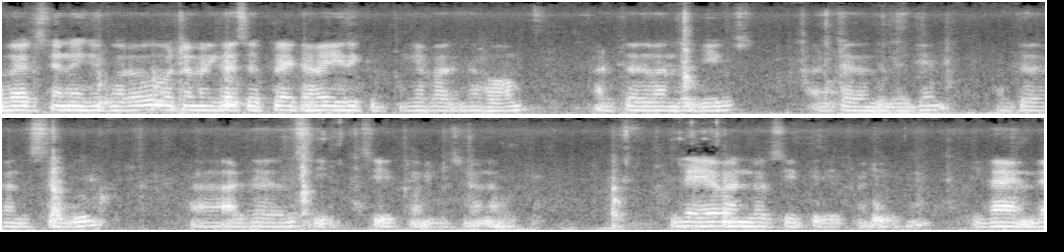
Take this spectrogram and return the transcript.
வெர்ஷனுக்கு பிறகு ஆட்டோமேட்டிக்காக செப்பரேட்டாகவே இருக்குது இங்கே பாருங்கள் ஹோம் அடுத்தது வந்து வியூஸ் அடுத்தது வந்து லெஜன் அடுத்தது வந்து சபு அடுத்தது வந்து சீட் சீட் பண்ணிச்சுன்னா நமக்கு இதில் ஏவன் ஒரு சீட் கிரியேட் பண்ணியிருக்கேன் இதுதான் இந்த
